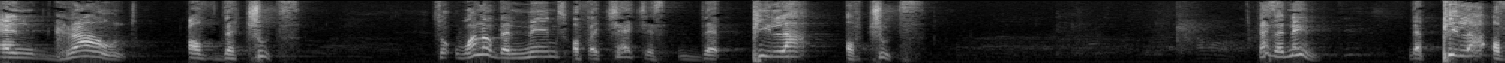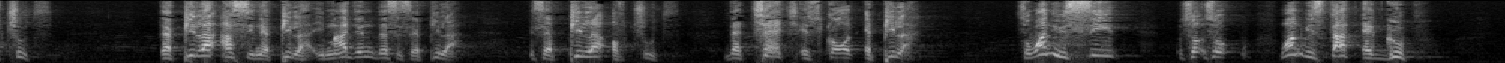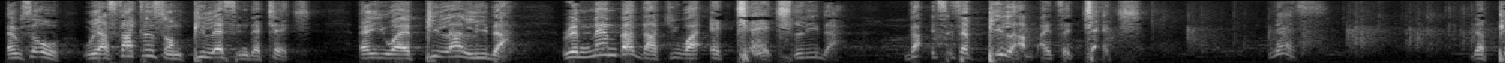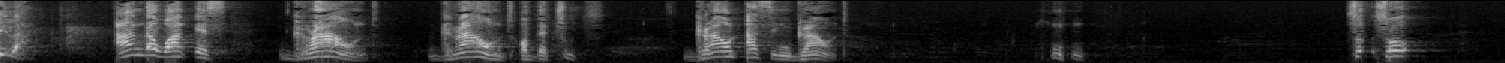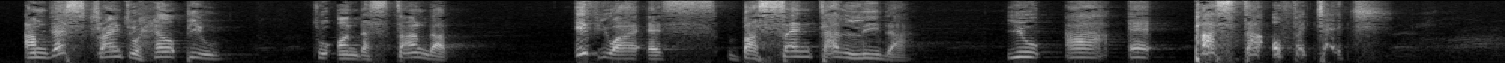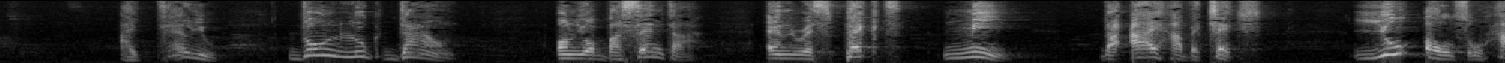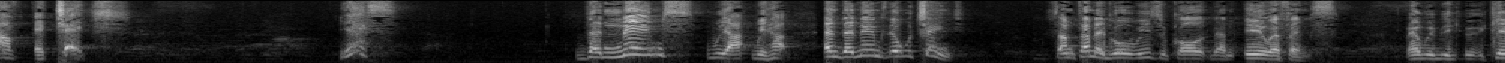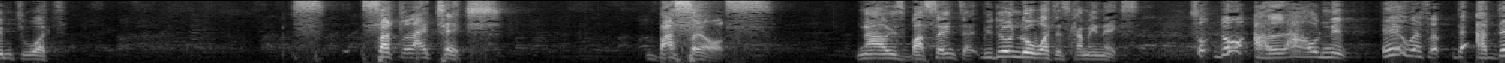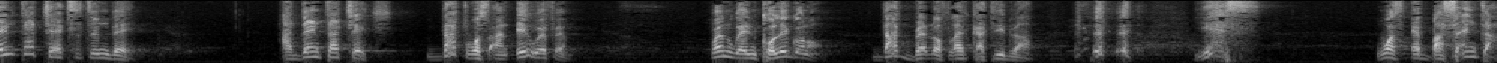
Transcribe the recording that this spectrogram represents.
and ground of the truth. So one of the names of a church is the pillar of truth. That's a name. The pillar of truth. The pillar as in a pillar. Imagine this is a pillar. It's a pillar of truth. The church is called a pillar. So when you see, so, so when we start a group and we say, oh, we are starting some pillars in the church and you are a pillar leader, remember that you are a church leader. That is it's a pillar, but it's a church. Yes. The pillar. Under one is ground. Ground of the truth. Ground as in ground. so, so I'm just trying to help you to understand that if you are a Bacenta leader, you are a pastor of a church. I tell you, don't look down on your Bacenta and respect me that I have a church. You also have a church. Yes. The names we, are, we have, and the names they will change. Some time ago, we used to call them AOFMs. And we, be, we came to what? S- satellite church. Basels. Now it's Bacenta. We don't know what is coming next. So don't allow name. AOFM, the Adenta church sitting there. Adenta church. That was an AOFM. When we were in Korle Gonno, that Bread of Life Cathedral. yes. Was a Bacenta.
